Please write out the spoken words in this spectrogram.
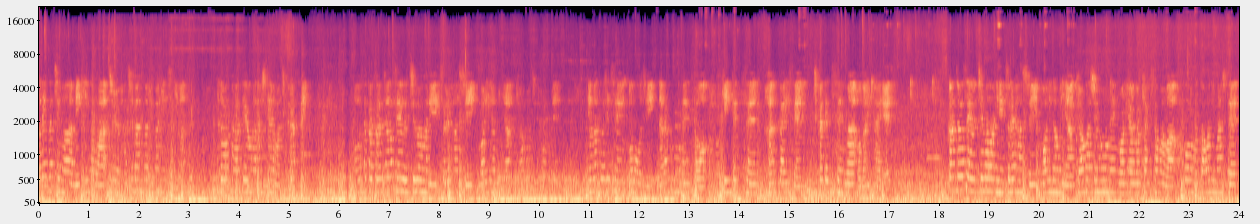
出口は右側18番乗り場に着きます。ドアから手を離してお待ちください。大阪環状線内回り鶴橋、森の宮、京橋方面、大和路線王子、奈良方面と近鉄線、阪海線、地下鉄線はお乗り換えです。環状線内回り鶴橋森の宮京橋方面ご利用のお客様はホーム変わりまして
